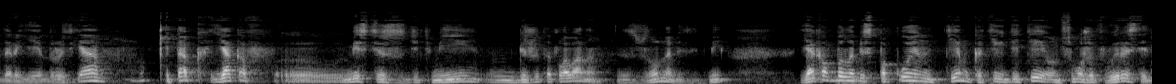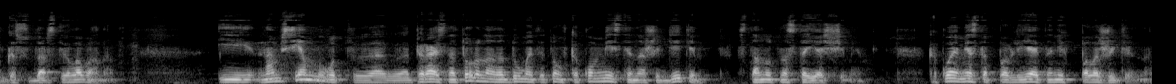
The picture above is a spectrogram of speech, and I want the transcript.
дорогие друзья. Итак, Яков э, вместе с детьми бежит от Лавана, с женами, с детьми. Яков был обеспокоен тем, каких детей он сможет вырастить в государстве Лавана. И нам всем, вот, э, опираясь на Тору, надо думать о том, в каком месте наши дети станут настоящими. Какое место повлияет на них положительно.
